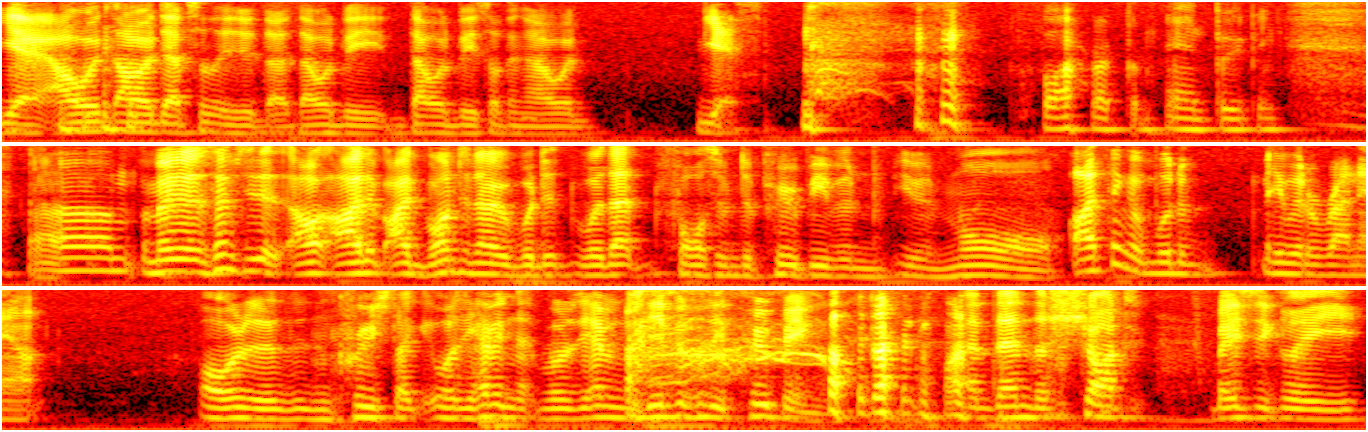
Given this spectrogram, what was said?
Yeah, I would. I would absolutely do that. That would be. That would be something I would. Yes. Fire at the man pooping. Um, I mean, essentially, I- I'd, I'd want to know would it would that force him to poop even even more, I think it would have. He would have run out. or would it have increased? Like, was he having was he having difficulty pooping, I don't want. and then the shot basically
